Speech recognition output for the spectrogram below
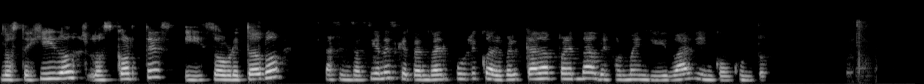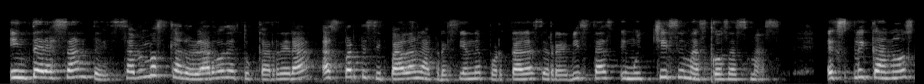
los tejidos, los cortes y sobre todo las sensaciones que tendrá el público al ver cada prenda de forma individual y en conjunto. Interesante. Sabemos que a lo largo de tu carrera has participado en la creación de portadas de revistas y muchísimas cosas más. Explícanos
